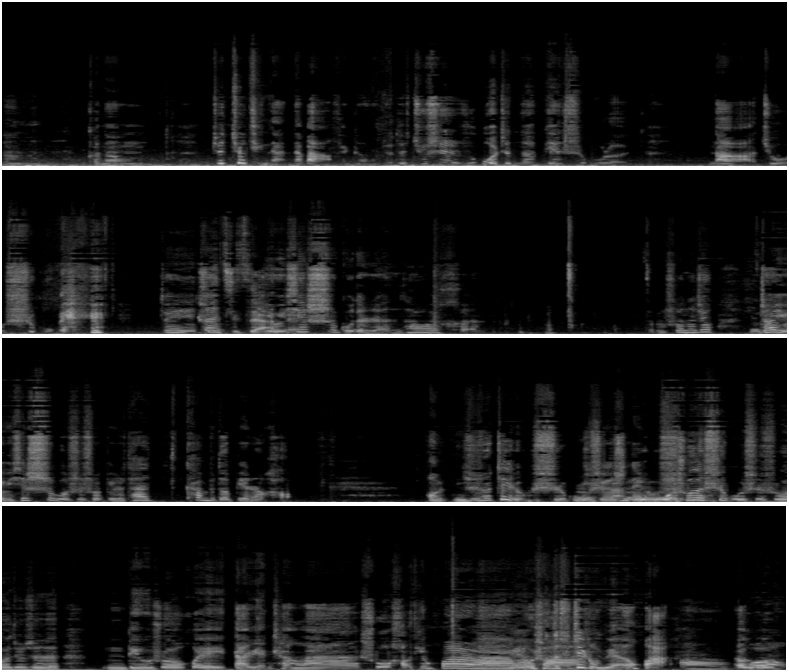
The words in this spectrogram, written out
嗯，可能就就挺难的吧。反正我觉得，就是如果真的变世故了，那就事故呗，对，但顺其自然。有一些事故的人，他会很怎么说呢？就你知道，有一些事故是说，比如他看不得别人好，哦，你是说这种事故你觉得是哪种我说的事故是说，就是嗯，比如说会打圆场啦，说好听话啦，啊我说的是这种圆滑。嗯，呃，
